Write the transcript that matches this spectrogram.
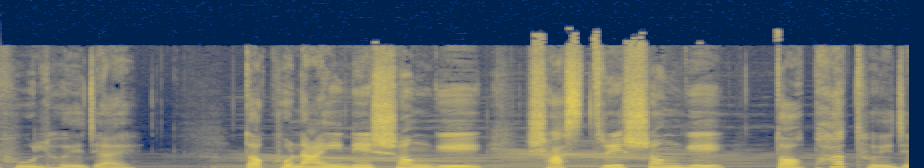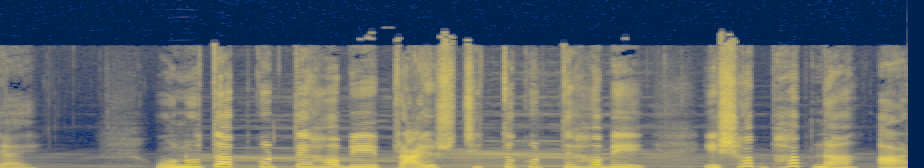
ভুল হয়ে যায়। তখন আইনের সঙ্গে, শাস্ত্রের সঙ্গে তফাত হয়ে যায়। অনুতাপ করতে হবে, প্রায়শ্চিত্ত করতে হবে, এসব ভাবনা আর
